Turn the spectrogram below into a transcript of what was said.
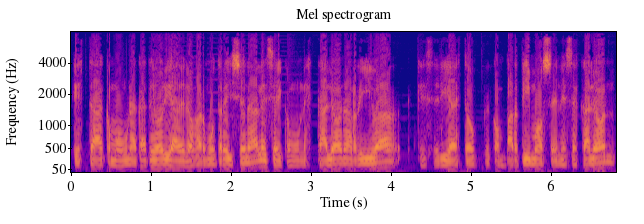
que está como una categoría de los vermú tradicionales y hay como un escalón arriba, que sería esto que compartimos en ese escalón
